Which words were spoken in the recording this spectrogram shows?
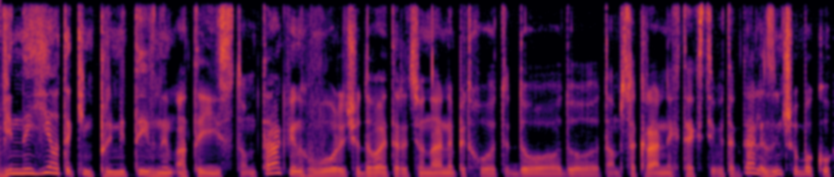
він не є таким примітивним атеїстом. Так, він говорить, що давайте раціонально підходити до до там, сакральних текстів і так далі. З іншого боку,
